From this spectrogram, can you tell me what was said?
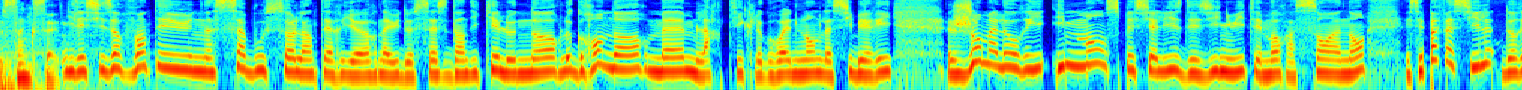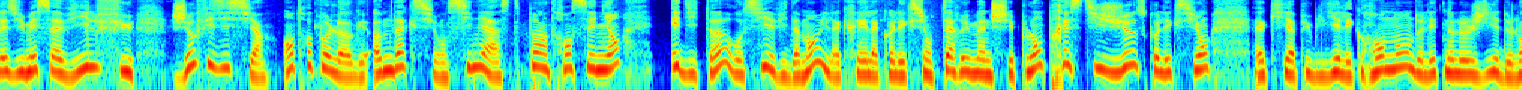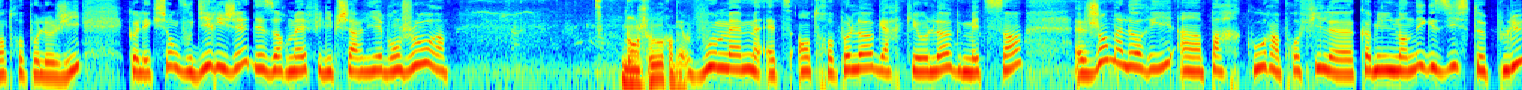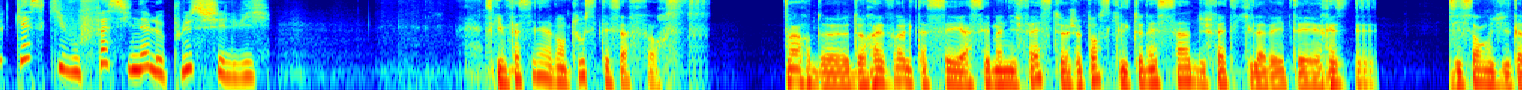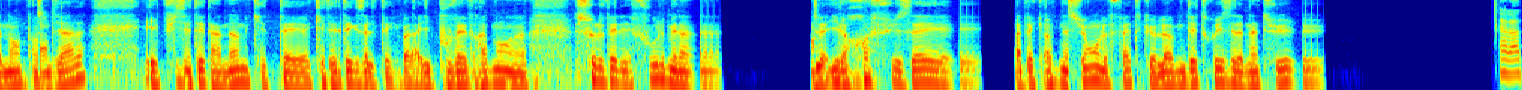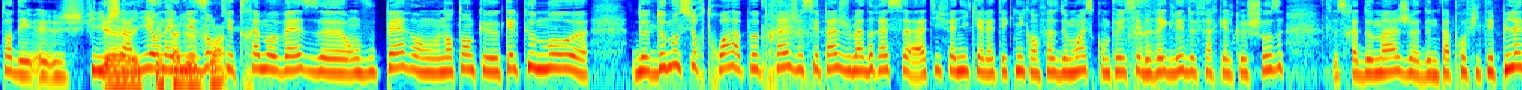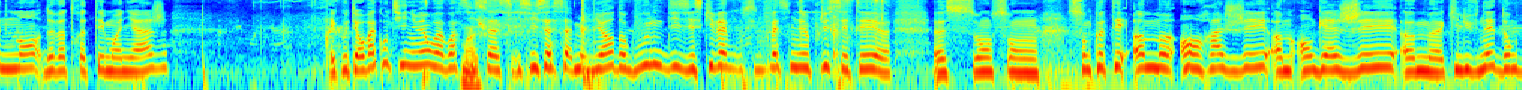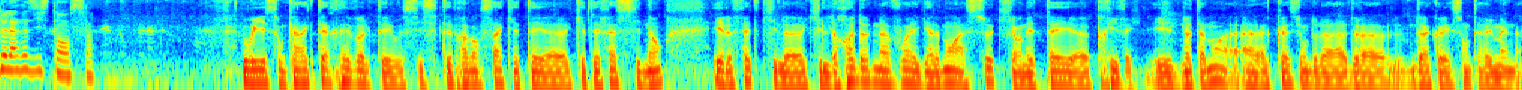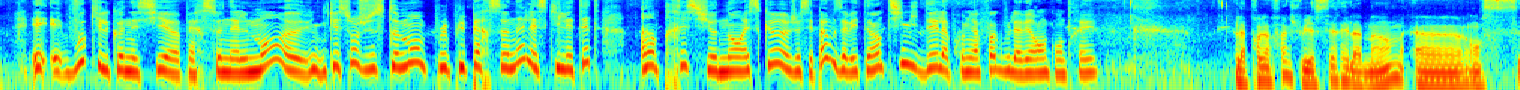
Le 5-7. Il est 6h21, sa boussole intérieure n'a eu de cesse d'indiquer le nord, le grand nord même, l'Arctique, le Groenland, la Sibérie. Jean Mallory, immense spécialiste des Inuits, est mort à 101 ans et c'est pas facile de résumer sa vie. Il fut géophysicien, anthropologue, homme d'action, cinéaste, peintre, enseignant éditeur aussi évidemment. Il a créé la collection Terre humaine chez Plomb, prestigieuse collection euh, qui a publié les grands noms de l'ethnologie et de l'anthropologie. Collection que vous dirigez désormais, Philippe Charlier. Bonjour. Bonjour. Vous-même êtes anthropologue, archéologue, médecin. Jean Mallory a un parcours, un profil euh, comme il n'en existe plus. Qu'est-ce qui vous fascinait le plus chez lui? Ce qui me fascinait avant tout, c'était sa force de, de révolte assez, assez manifeste. Je pense qu'il tenait ça du fait qu'il avait été résistant évidemment mondial et puis c'était un homme qui était qui était exalté voilà il pouvait vraiment euh, soulever les foules mais il refusait avec obstination le fait que l'homme détruisait la nature alors attendez, euh, Philippe euh, Charlier, on a une liaison qui est très mauvaise. Euh, on vous perd, on n'entend que quelques mots, de deux mots sur trois à peu près. Je sais pas, je m'adresse à Tiffany qui a la technique en face de moi. Est-ce qu'on peut essayer de régler, de faire quelque chose? Ce serait dommage de ne pas profiter pleinement de votre témoignage. Écoutez, on va continuer, on va voir si, ça, si, ça s'améliore. Donc vous nous disiez, ce qui va vous, fasciner le plus, c'était son, son, son côté homme enragé, homme engagé, homme qui lui venait donc de la résistance. Oui, son caractère révolté aussi. C'était vraiment ça qui était, euh, qui était fascinant. Et le fait qu'il euh, qu'il redonne la voix également à ceux qui en étaient euh, privés. Et notamment à l'occasion de la, de, la, de la collection Terre humaine. Et, vous qui le connaissiez personnellement, une question justement plus, plus personnelle. Est-ce qu'il était impressionnant? Est-ce que, je ne sais pas, vous avez été intimidé la première fois que vous l'avez rencontré? La première fois que je lui ai serré la main, euh,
